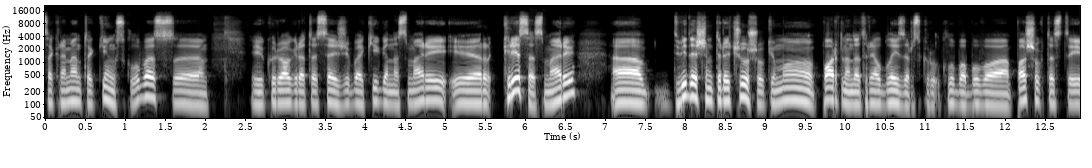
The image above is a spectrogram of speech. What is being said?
Sacramento Kings klubas, e, kurio gretose žyba Kyganas Murray ir Krisas Murray. 23 šaukimu Portlando Trail Blazers klubo buvo pašauktas, tai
